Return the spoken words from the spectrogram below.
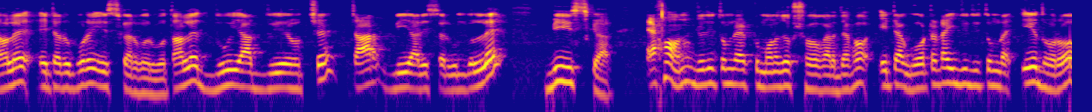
তাহলে এটার উপরে স্কোয়ার করব। তাহলে দুই আর দুইয়ে হচ্ছে চার বি আর স্কোয়ার গুণ করলে বি স্কোয়ার এখন যদি তোমরা একটু মনোযোগ সহকারে দেখো, এটা গোটাটাই যদি তোমরা এ ধরো,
